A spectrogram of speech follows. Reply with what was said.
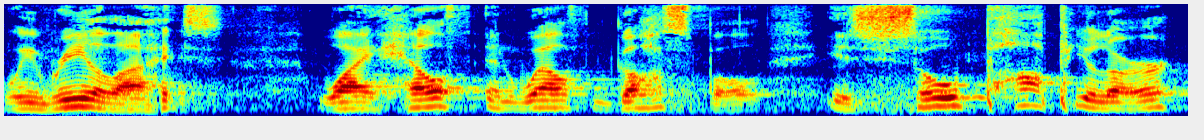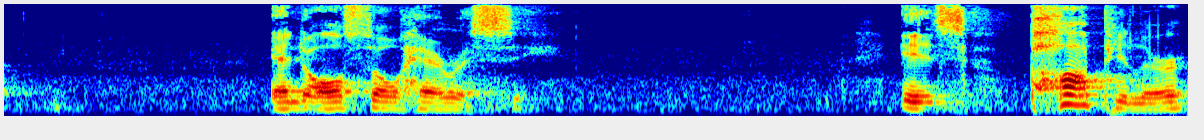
we realize why health and wealth gospel is so popular and also heresy. It's popular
